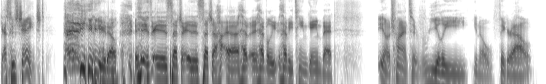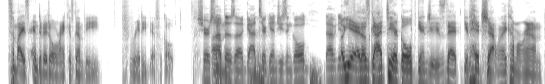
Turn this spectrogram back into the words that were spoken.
Guess who's changed? you know, it is, it is such a it is such a uh, heavily heavy team game that you know, trying to really, you know, figure out somebody's individual rank is going to be pretty difficult. Sure, it's Um, not those uh, god tier Genjis in gold diving you. Oh yeah, those god tier gold Genjis that get headshot when they come around.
